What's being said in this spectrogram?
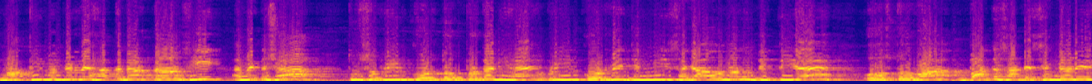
ਮਾਫੀ ਮੰਗਣ ਦੇ ਹੱਕਦਾਰ ਤਾਂ ਸੀ। ਅਮਿਤ ਸ਼ਾਹ, ਤੂੰ ਸੁਪਰੀਮ ਕੋਰਟ ਤੋਂ ਉੱਪਰ ਤਾਂ ਨਹੀਂ ਹੈ। ਸੁਪਰੀਮ ਕੋਰਟ ਨੇ ਜਿੰਨੀ ਸਜ਼ਾ ਉਹਨਾਂ ਨੂੰ ਦਿੱਤੀ ਹੈ, ਉਸ ਤੋਂ ਬਾਅਦ ਵੱਧ ਸਾਡੇ ਸਿੰਘਾਂ ਨੇ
